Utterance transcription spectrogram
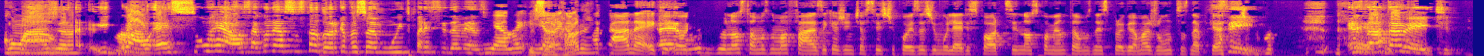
com igual, a jornalista. Igual, é surreal. Sabe quando é assustador que a pessoa é muito parecida mesmo? E ela, e ela é, é raro, sacar, né? É que é. eu e nós estamos numa fase que a gente assiste coisas de mulheres fortes e nós comentamos nesse programa juntos, né? Porque Sim. Exatamente.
